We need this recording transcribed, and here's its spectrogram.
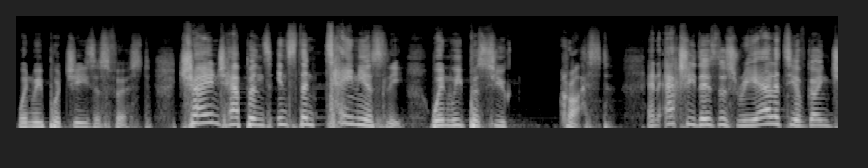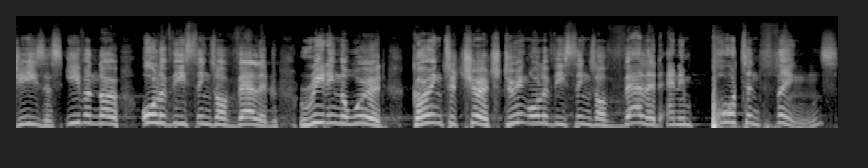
when we put Jesus first. Change happens instantaneously when we pursue Christ. And actually, there's this reality of going, Jesus, even though all of these things are valid, reading the word, going to church, doing all of these things are valid and important things,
